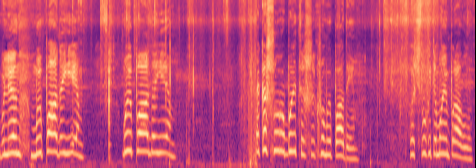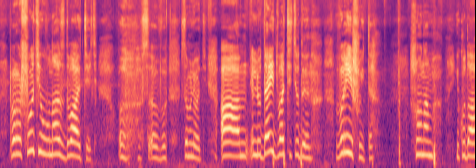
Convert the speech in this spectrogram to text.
Блін, ми падаємо. Ми падаємо. Так а що робити, якщо ми падаємо? Ось слухайте моїм правилам. Парашутів у нас 20 в самольоті, а людей 21. Вирішуйте, що нам і куди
